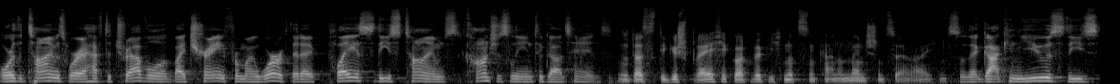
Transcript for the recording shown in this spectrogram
Or the times where I have to travel by train for my work, that I place these times consciously into God's hands. sodass die Gespräche Gott wirklich nutzen kann, um Menschen zu erreichen. So that God can use these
